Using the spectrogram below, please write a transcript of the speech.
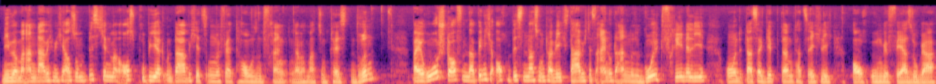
Nehmen wir mal an, da habe ich mich auch so ein bisschen mal ausprobiert und da habe ich jetzt ungefähr 1000 Franken einfach mal zum Testen drin. Bei Rohstoffen, da bin ich auch ein bisschen was unterwegs. Da habe ich das ein oder andere Goldfredeli und das ergibt dann tatsächlich auch ungefähr sogar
